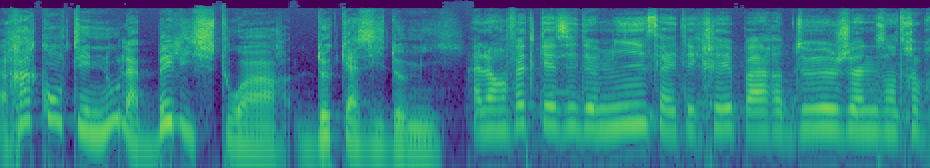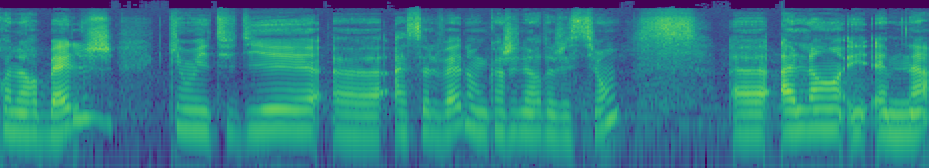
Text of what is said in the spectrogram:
racontez-nous la belle histoire de Casidomi. Alors en fait, Casidomi, ça a été créé par deux jeunes entrepreneurs belges qui ont étudié euh, à Solvay, donc ingénieur de gestion, euh, Alain et Emna.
